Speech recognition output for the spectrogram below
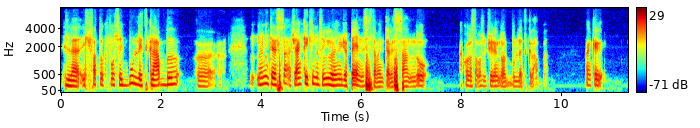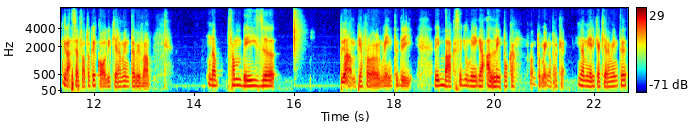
il, il, fatto che fosse il Bullet Club eh, non interessava, cioè anche chi non seguiva la New Japan si stava interessando a cosa stava succedendo al Bullet Club anche grazie al fatto che Cody chiaramente aveva una fanbase più ampia probabilmente dei, dei Bucks di Omega all'epoca, quantomeno perché in America chiaramente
